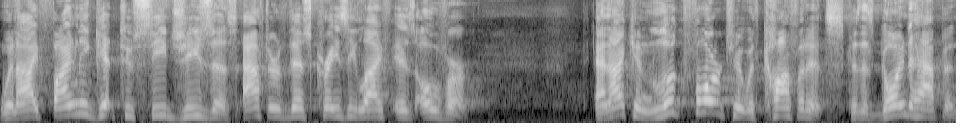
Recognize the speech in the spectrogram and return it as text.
when I finally get to see Jesus after this crazy life is over. And I can look forward to it with confidence because it's going to happen.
